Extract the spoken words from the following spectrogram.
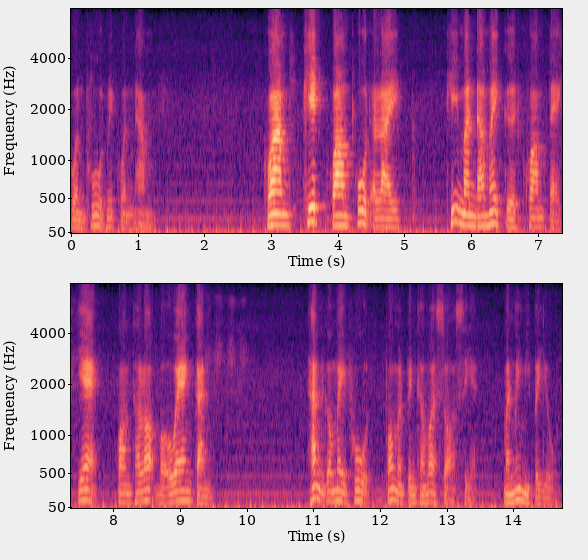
ควรพูดไม่ควรทำความคิดความพูดอะไร ที่มันทำให้เกิดความแตกแยก ความทะเลาะเบาแวงกัน ท่านก็ไม่พูด เพราะมันเป็นคำว่าส่อเสียด มันไม่มีประโยชน์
